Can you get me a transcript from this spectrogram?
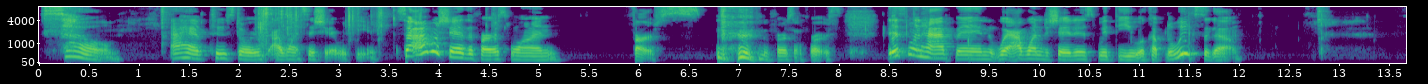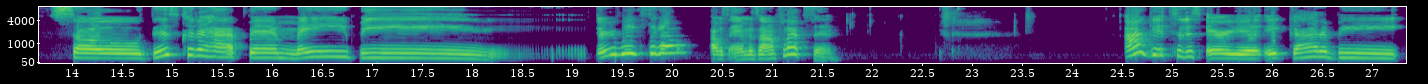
So, I have two stories I want to share with you. So, I will share the first one first. the first one first. This one happened where I wanted to share this with you a couple of weeks ago. So, this could have happened maybe three weeks ago. I was Amazon flexing. I get to this area, it gotta be,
